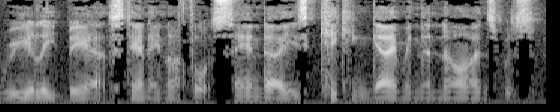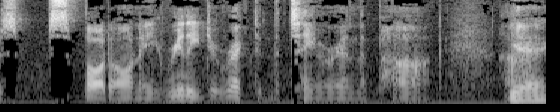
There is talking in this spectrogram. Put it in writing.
really be outstanding. I thought Sandow's kicking game in the nines was, was spot on. He really directed the team around the park. Um, yeah,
